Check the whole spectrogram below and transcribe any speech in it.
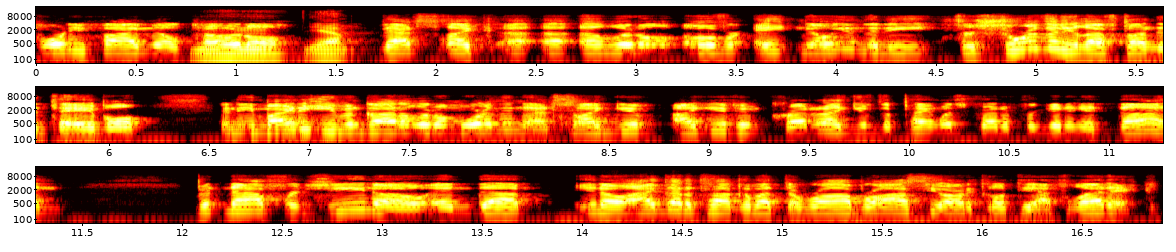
forty-five mil total. Mhm, Yep. That's like a, a, little over eight million that he, for sure, that he left on the table, and he might have even got a little more than that. So I give, I give him credit. I give the Penguins credit for getting it done. But now for Geno, and uh, you know, I got to talk about the Rob Rossi article at the Athletic,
